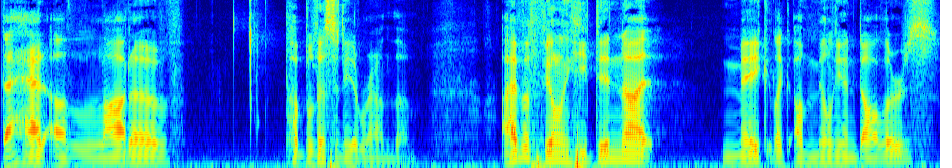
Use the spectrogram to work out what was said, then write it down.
that had a lot of publicity around them. I have a feeling he did not make like a million dollars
